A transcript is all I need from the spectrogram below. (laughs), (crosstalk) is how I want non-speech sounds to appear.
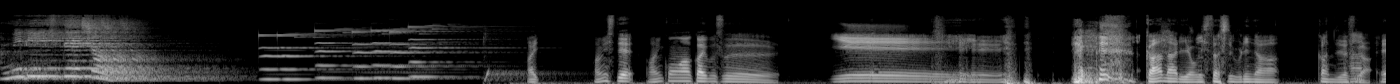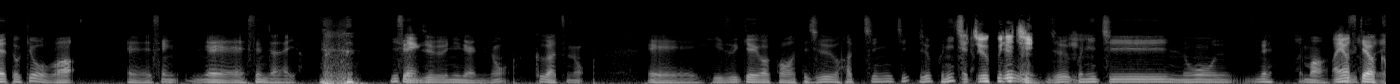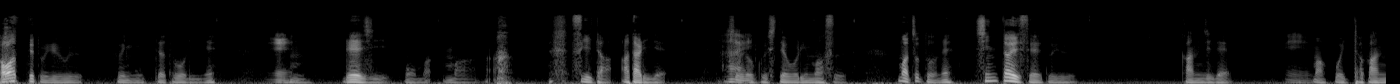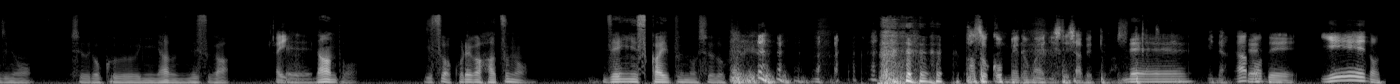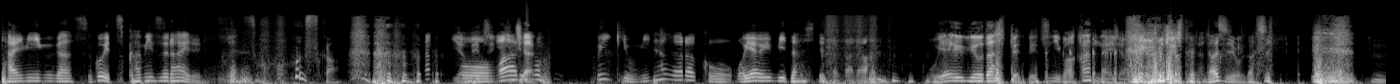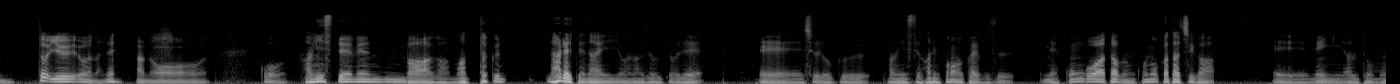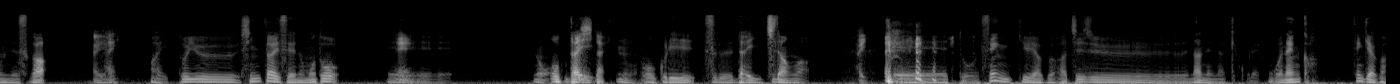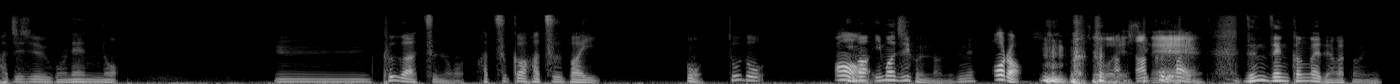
ファミリーステーション。ファミステ、ファミコンアーカイブス。イエーイ。(laughs) かなりお久しぶりな感じですが、えっ、と、今日は、えー、千、えー、千じゃないや。(laughs) 2012年の9月の、えー、日付が変わって18日 ?19 日？19日。うん19日のね、まあ、迷った日付が変わってというふうに言った通りね、ええうん、0時をま、(laughs) まあ、(laughs) 過ぎたあたりで収はい。録しております。まあちょっとね、新体制という感じで、ええまあこういった感じの収録になるんですが、はい。えーなんと、実はこれが初の全員スカイプの収録。(laughs) パソコン目の前にして喋ってます。ねみんな。なので、イエーのタイミングがすごいつかみづらいです。そうっすか？いや別にいいじゃん周りの雰囲気を見ながら、こう、(laughs) (laughs) 親指出してたから、親指を出すって別にわかんないじゃん。ラジオだし。うん。というようなね、あのーこう、ファミステメンバーが全く慣れてないような状況で、えー収録、ファミステファミコンアーカイブス、ね、今後は多分この形が、えーメインになると思うんですが、はいはい。はい、という新体制のもと、えーのお送り第したいうんお送りする第1弾は、はいえーっと、(laughs) 1980何年だっけ、これ。5年か。1985年の、うーん、9月の20日発売。お、ちょうど、今あ、今時分なんですね。あら、うん。そうですね。(laughs) 全然考えてなかったのに。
